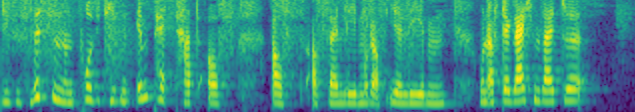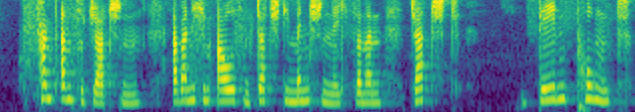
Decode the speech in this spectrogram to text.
dieses Wissen einen positiven Impact hat auf, auf, auf sein Leben oder auf ihr Leben. Und auf der gleichen Seite fangt an zu judgen, aber nicht im Außen, judgt die Menschen nicht, sondern judgt den Punkt,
